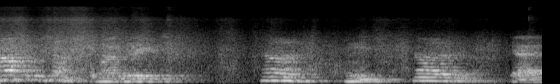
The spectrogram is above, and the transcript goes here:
Ne yapıyorsun? Markete gittik. Ne var? Ne var? Yani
